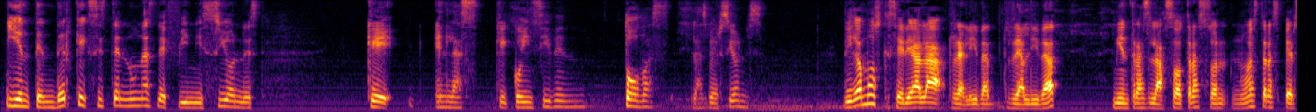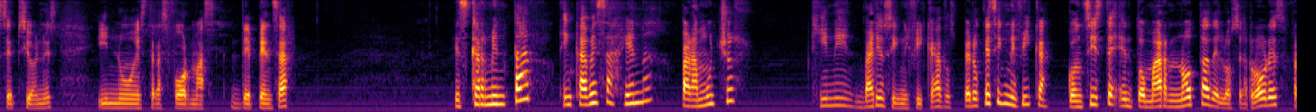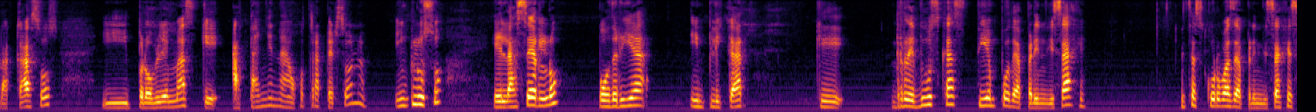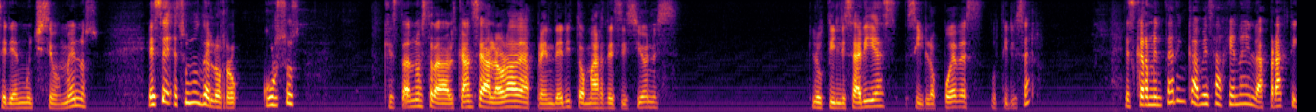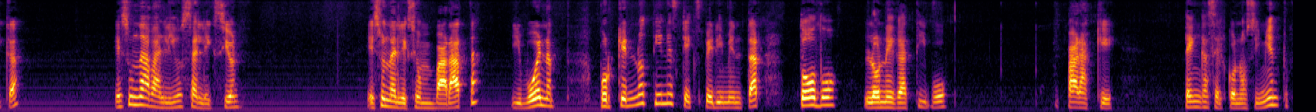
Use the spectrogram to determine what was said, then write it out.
y entender que existen unas definiciones que en las que coinciden todas las versiones. Digamos que sería la realidad, realidad, mientras las otras son nuestras percepciones y nuestras formas de pensar. Escarmentar en cabeza ajena para muchos tiene varios significados. ¿Pero qué significa? Consiste en tomar nota de los errores, fracasos y problemas que atañen a otra persona. Incluso el hacerlo podría implicar que reduzcas tiempo de aprendizaje. Estas curvas de aprendizaje serían muchísimo menos. Ese es uno de los recursos que está a nuestro alcance a la hora de aprender y tomar decisiones. ¿Lo utilizarías si lo puedes utilizar? Escarmentar en cabeza ajena en la práctica es una valiosa lección. Es una lección barata y buena, porque no tienes que experimentar todo lo negativo para que tengas el conocimiento.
